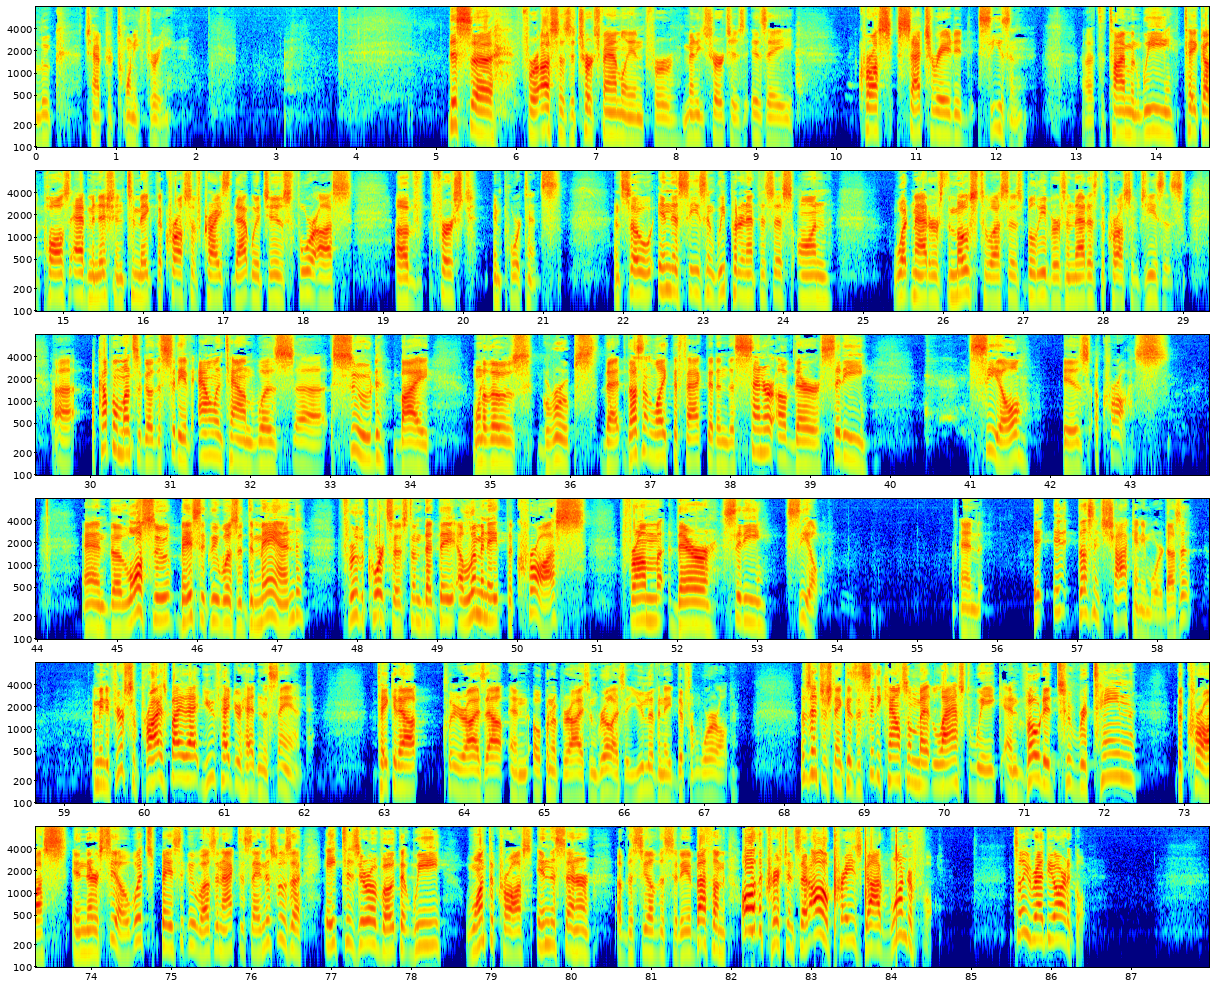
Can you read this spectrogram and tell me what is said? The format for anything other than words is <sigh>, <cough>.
Luke chapter 23. This, uh, for us as a church family and for many churches, is a cross saturated season. Uh, it's a time when we take up Paul's admonition to make the cross of Christ that which is for us of first importance. And so in this season, we put an emphasis on what matters the most to us as believers, and that is the cross of Jesus. Uh, a couple months ago, the city of Allentown was uh, sued by one of those groups that doesn't like the fact that in the center of their city seal is a cross. And the lawsuit basically was a demand through the court system that they eliminate the cross from their city seal. And it, it doesn't shock anymore, does it? I mean, if you're surprised by that, you've had your head in the sand. Take it out, clear your eyes out, and open up your eyes and realize that you live in a different world. It was interesting because the city council met last week and voted to retain the cross in their seal, which basically was an act of saying this was a eight to zero vote that we want the cross in the center of the seal of the city of Bethlehem. All the Christians said, "Oh, praise God, wonderful," until you read the article.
